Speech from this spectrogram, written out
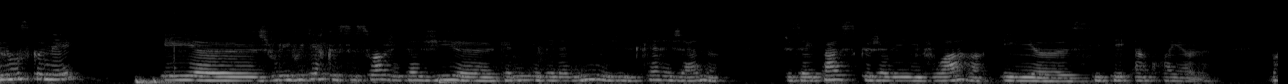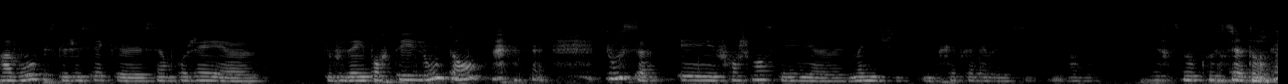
nous on se connaît. Et euh, je voulais vous dire que ce soir, j'ai pas vu euh, Camille et Mélanie, mais j'ai vu Claire et Jeanne. Je savais pas ce que j'allais voir et euh, c'était incroyable. Bravo, parce que je sais que c'est un projet euh, que vous avez porté longtemps, tous. Et franchement, c'est euh, magnifique, une très très belle réussite. Bravo. Merci beaucoup. Merci à toi.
